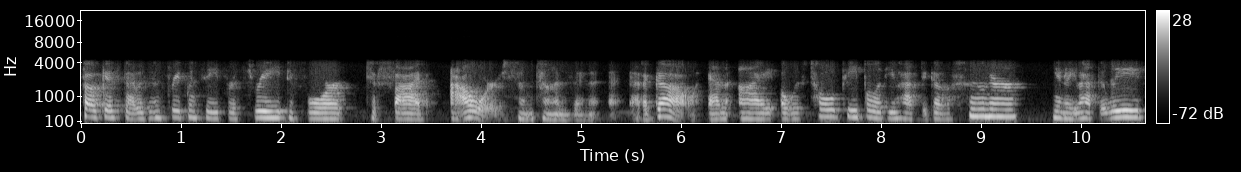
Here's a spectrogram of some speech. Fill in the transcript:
focused, I was in frequency for three to four to five hours sometimes a, at a go. And I always told people if you have to go sooner, you know, you have to leave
